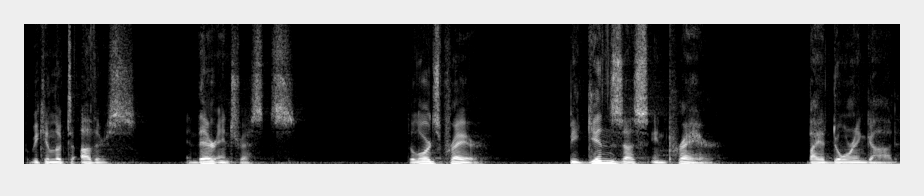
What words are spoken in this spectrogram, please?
but we can look to others and their interests. The Lord's Prayer begins us in prayer by adoring God.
